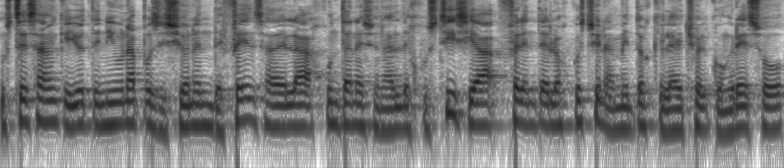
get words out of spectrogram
Ustedes saben que yo tenía una posición en defensa de la Junta Nacional de Justicia frente a los cuestionamientos que le ha hecho el Congreso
